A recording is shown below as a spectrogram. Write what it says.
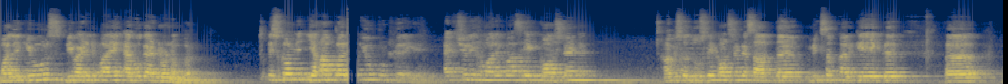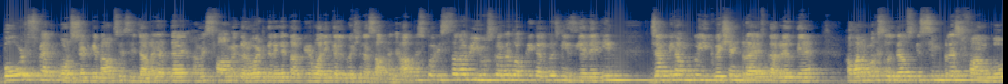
molecules divided by Avogadro number तो इसको हम यहाँ पर क्यों पुट करेंगे? एक्चुअली हमारे पास एक कांस्टेंट है। हम इसको दूसरे कांस्टेंट के साथ मिक्सअप करके एक बोर्ड स्पैन कांस्टेंट के नाम से इसे जाना जाता है। हम इस फॉर्म में कन्वर्ट करेंगे ताकि हमारी कैलकुलेशन आसान हो जाए। आप इसको इस तरह भी यूज़ कर रहे हैं तो आपकी कैलकुलेशन ईजी है, लेकिन जब भी हम कोई इक्वेशन ड्राइव कर रहे होते हैं हमारा मकसद होता है उसकी सिंपलेस्ट फॉर्म को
